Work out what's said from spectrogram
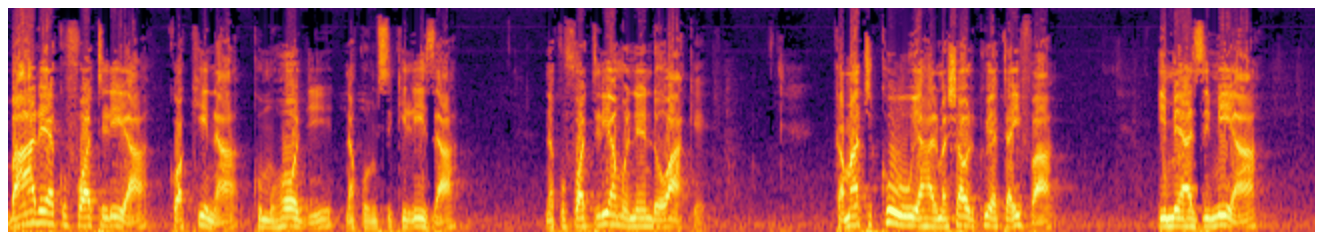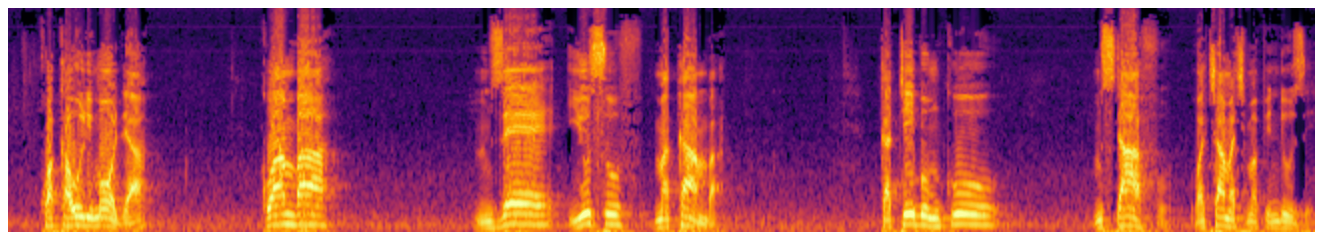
Baada ya kufuatilia kwa kina, kumhoji na kumsikiliza na kufuatilia mwenendo wake, kamati kuu ya halmashauri kuu ya taifa imeazimia kwa kauli moja kwamba mzee Yusuf Makamba, katibu mkuu mstaafu wa Chama cha Mapinduzi,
